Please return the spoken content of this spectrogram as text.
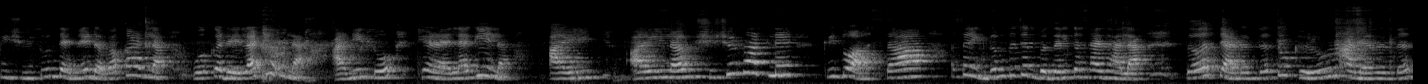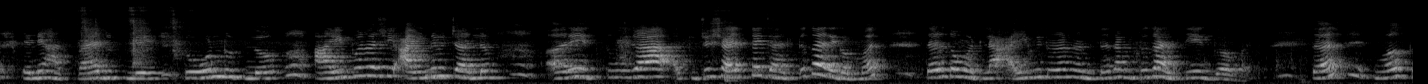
पिशवीतून त्याने डबा काढला व कडेला ठेवला आणि तो खेळायला गेला. आई आईला विशेषच वाटले की तो असा असा एकदम त्याच्यात बदल कसा झाला. तर त्यानंतर तो खेळून आल्यानंतर त्याने हातपाय धुतले तोंड धुतलं आई पण अशी आईने विचारलं अरे तुझ्या तुझ्या शाळेत काय झालं का रे गंमत? तर तो म्हटला आई मी तुला नंतर सांगतो झालती एक गंमत. तर मग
